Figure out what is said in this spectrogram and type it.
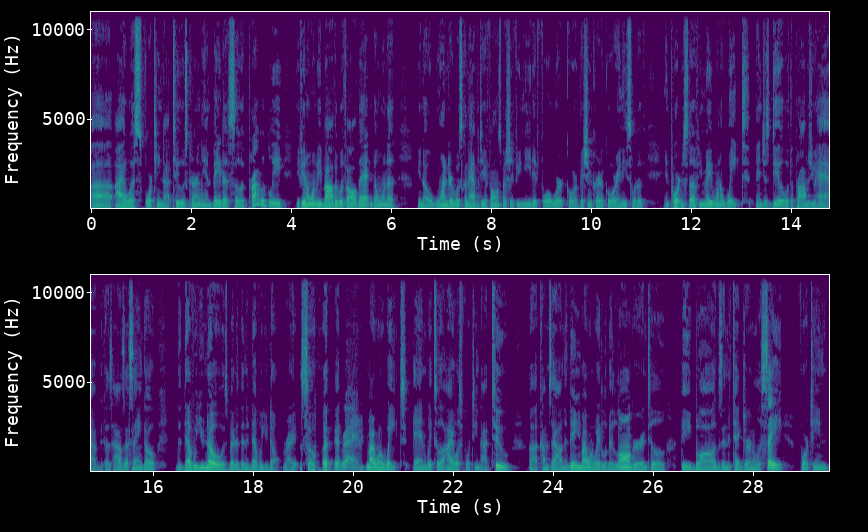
uh, iOS 14.2 is currently in beta. So it probably, if you don't want to be bothered with all that, don't want to, you know, wonder what's going to happen to your phone, especially if you need it for work or mission critical or any sort of important stuff, you may want to wait and just deal with the problems you have because how's that saying go? The devil you know is better than the devil you don't, right? So right. you might want to wait and wait till iOS 14.2 uh, comes out. And then you might want to wait a little bit longer until the blogs and the tech journalists say 14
